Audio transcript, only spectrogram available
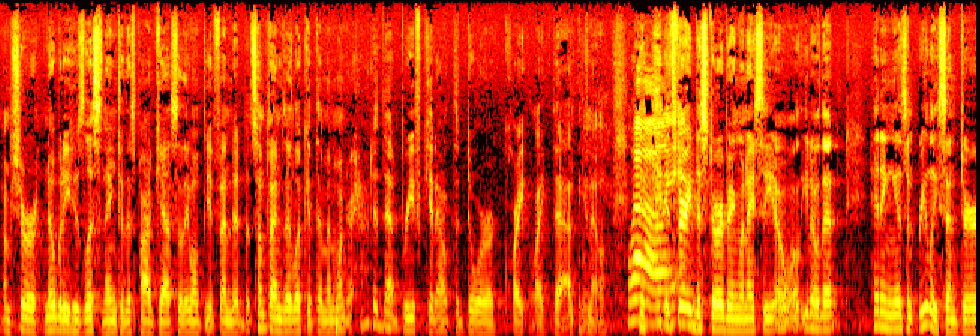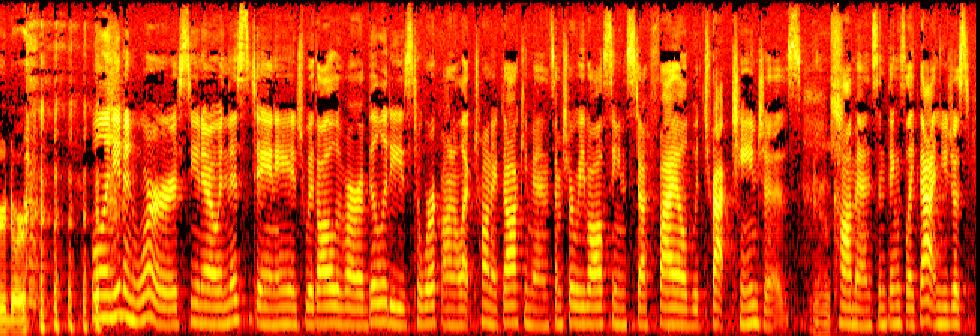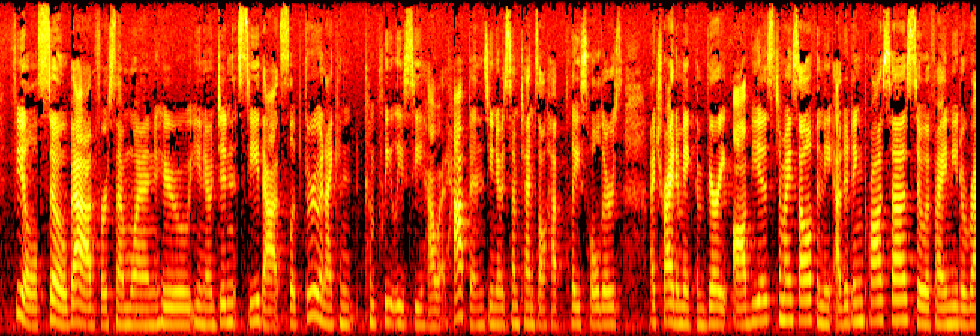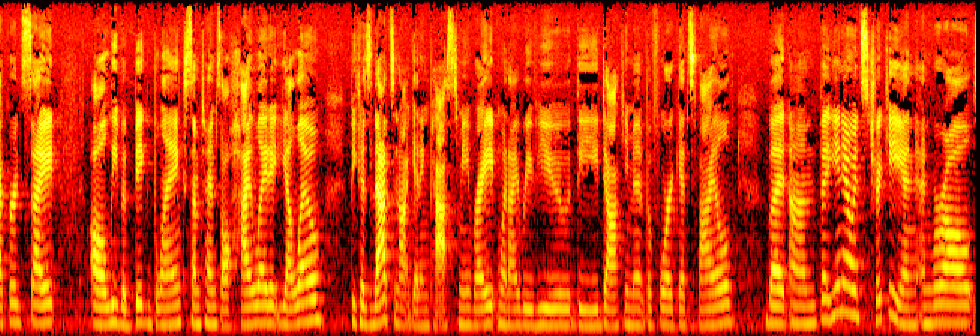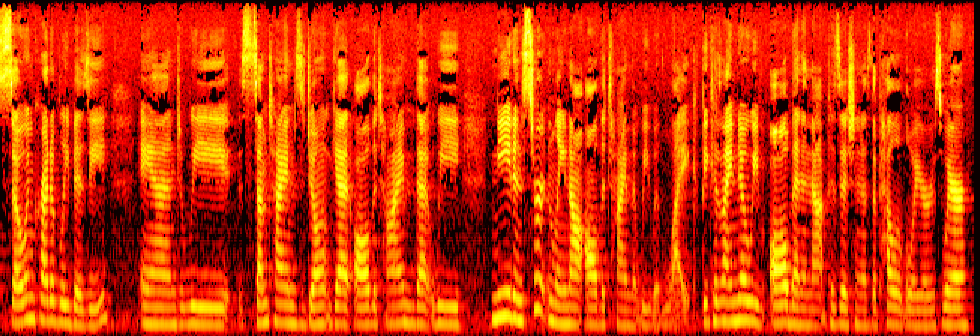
I'm sure nobody who's listening to this podcast, so they won't be offended. But sometimes I look at them and wonder, how did that brief get out the door quite like that? You know, well, it's very disturbing when I see, oh well, you know that heading isn't really centered or well and even worse you know in this day and age with all of our abilities to work on electronic documents i'm sure we've all seen stuff filed with track changes yes. comments and things like that and you just feel so bad for someone who you know didn't see that slip through and i can completely see how it happens you know sometimes i'll have placeholders i try to make them very obvious to myself in the editing process so if i need a record cite I'll leave a big blank. Sometimes I'll highlight it yellow because that's not getting past me, right, when I review the document before it gets filed. But, um, but you know, it's tricky, and, and we're all so incredibly busy, and we sometimes don't get all the time that we need, and certainly not all the time that we would like. Because I know we've all been in that position as appellate lawyers where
